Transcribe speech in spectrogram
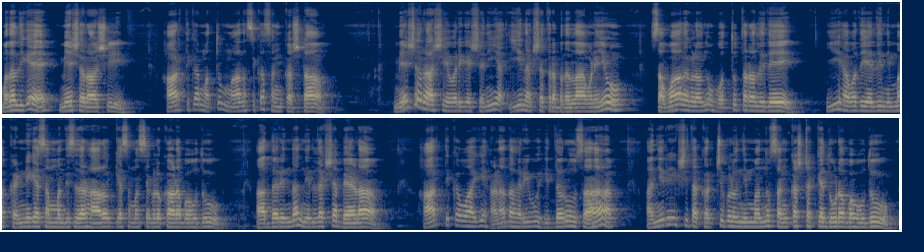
ಮೊದಲಿಗೆ ಮೇಷರಾಶಿ, ಆರ್ಥಿಕ ಮತ್ತು ಮಾನಸಿಕ ಸಂಕಷ್ಟ. ಮೇಷರಾಶಿಯವರಿಗೆ ಶನಿಯ ಈ ನಕ್ಷತ್ರ ಬದಲಾವಣೆಯು ಸವಾಲುಗಳನ್ನು ಹೊತ್ತು ತರಲಿದೆ. ಈ ಅವಧಿಯಲ್ಲಿ ನಿಮ್ಮ ಕಣ್ಣಿಗೆ ಸಂಬಂಧಿಸಿದ ಆರೋಗ್ಯ ಸಮಸ್ಯೆಗಳು ಕಾಡಬಹುದು ಆದ್ದರಿಂದ ನಿರ್ಲಕ್ಷ್ಯ ಬೇಡ. ಆರ್ಥಿಕವಾಗಿ ಹಣದ ಹರಿವು ಇದ್ದರೂ ಸಹ ಅನಿರೀಕ್ಷಿತ ಖರ್ಚುಗಳು ನಿಮ್ಮನ್ನು ಸಂಕಷ್ಟಕ್ಕೆ ದೂಡಬಹುದು.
